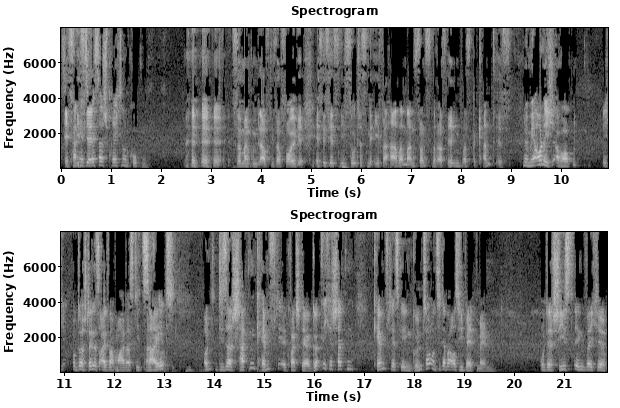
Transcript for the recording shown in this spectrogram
Sie Es kann jetzt ja- besser sprechen und gucken. so man im Lauf dieser Folge. Es ist jetzt nicht so, dass mir Eva Habermann sonst noch aus irgendwas bekannt ist. Nö, mir auch nicht, aber ich unterstelle es einfach mal, dass die Zeit und dieser Schatten kämpft, äh Quatsch, der göttliche Schatten kämpft jetzt gegen Günther und sieht aber aus wie Batman. Und er schießt irgendwelche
